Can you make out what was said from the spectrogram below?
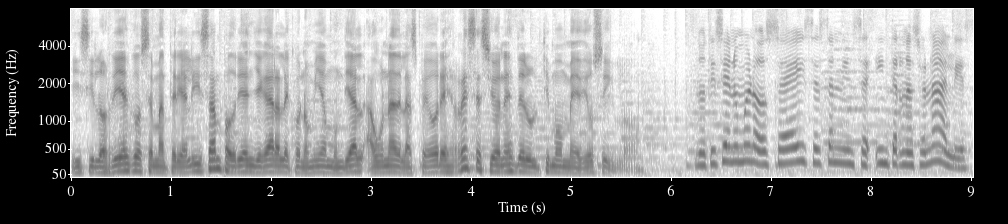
y si los riesgos se materializan podrían llegar a la economía mundial a una de las peores recesiones del último medio siglo. Noticia número 6, están internacionales.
